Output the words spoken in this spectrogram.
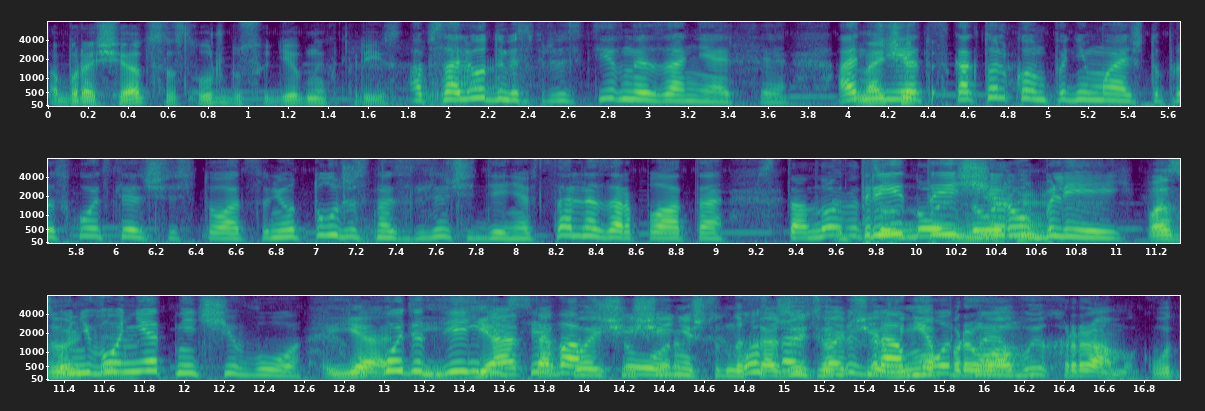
Обращаться в службу судебных приставов. Абсолютно бесперспективное занятие. Отец, Значит, как только он понимает, что происходит следующая ситуация, у него тут же на следующий день официальная зарплата становится 3000 рублей. Позвольте. У него нет ничего. Я, Уходят деньги я все такое в ощущение, что нахожусь вообще вне правовых рамок. Вот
